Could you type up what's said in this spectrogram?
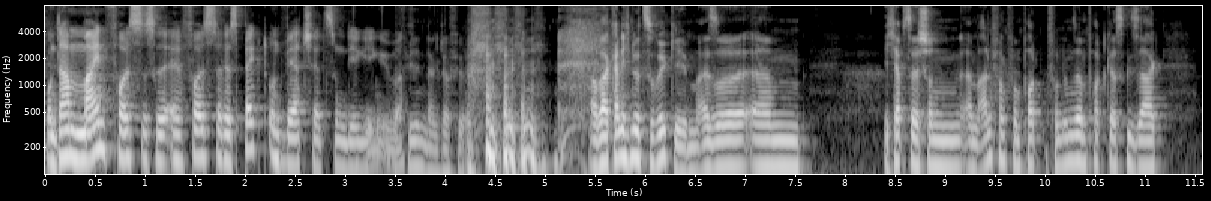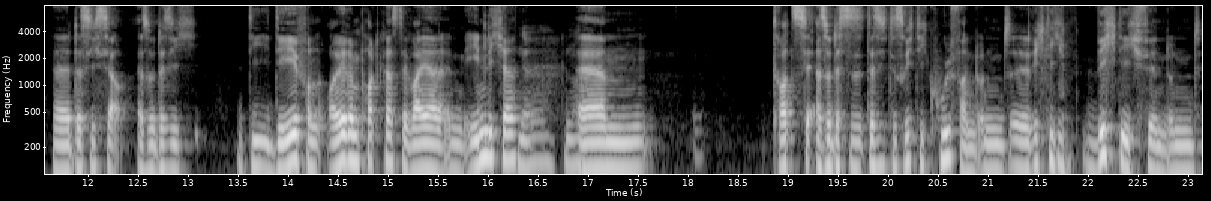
Und da mein vollstes, äh, vollster Respekt und Wertschätzung dir gegenüber. Vielen Dank dafür. Aber kann ich nur zurückgeben. Also, ähm, ich habe es ja schon am Anfang vom Pod, von unserem Podcast gesagt, äh, dass ich ja, also dass ich die Idee von eurem Podcast, der war ja ein ähnlicher, Ja, genau. ähm, trotz, also dass, dass ich das richtig cool fand und äh, richtig wichtig finde. Und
